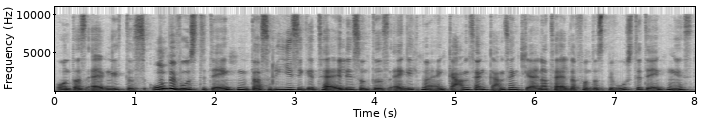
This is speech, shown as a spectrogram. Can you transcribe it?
und dass eigentlich das unbewusste Denken das riesige Teil ist und dass eigentlich nur ein ganz, ein ganz ein kleiner Teil davon das bewusste Denken ist.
